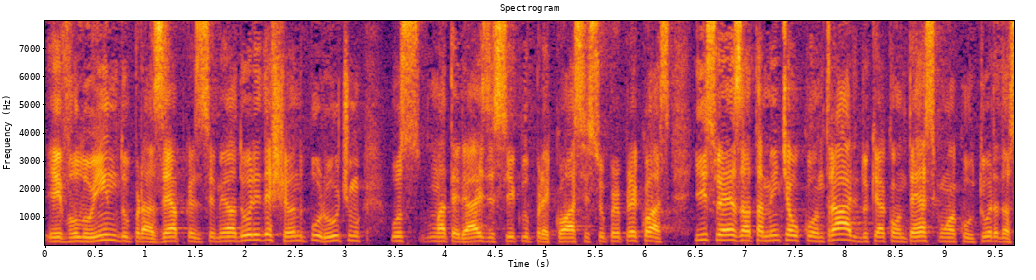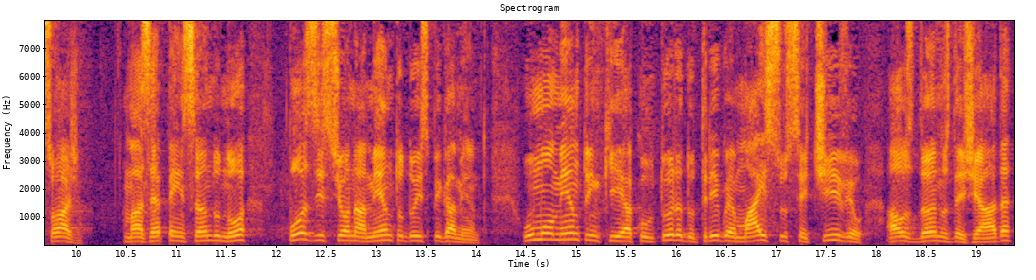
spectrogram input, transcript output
evoluindo para as épocas de semeadura e deixando por último os materiais de ciclo precoce e super precoce. Isso é exatamente ao contrário do que acontece com a cultura da soja, mas é pensando no posicionamento do espigamento. O momento em que a cultura do trigo é mais suscetível aos danos de geada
